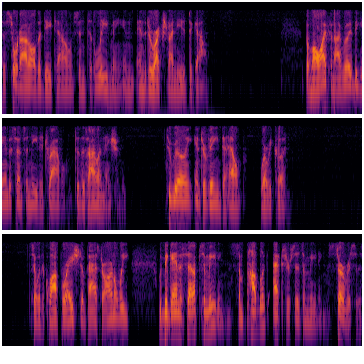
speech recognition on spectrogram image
to sort out all the details and to lead me in, in the direction I needed to go. But my wife and I really began to sense a need to travel to this island nation, to really intervene to help where we could. So with the cooperation of Pastor Arnold, we we began to set up some meetings, some public exorcism meetings, services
